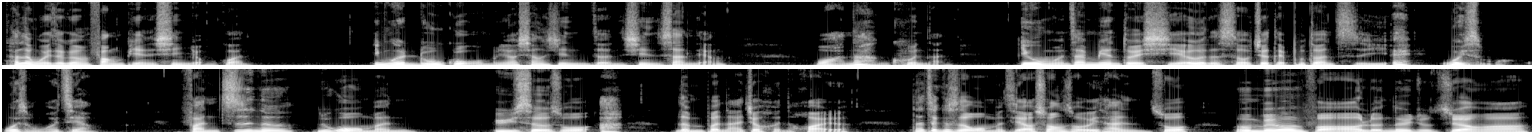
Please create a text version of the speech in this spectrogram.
他认为这跟方便性有关。因为如果我们要相信人性善良，哇，那很困难。因为我们在面对邪恶的时候，就得不断质疑：哎，为什么？为什么会这样？反之呢？如果我们预设说啊，人本来就很坏了，那这个时候我们只要双手一摊，说哦，没办法啊，人类就这样啊，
